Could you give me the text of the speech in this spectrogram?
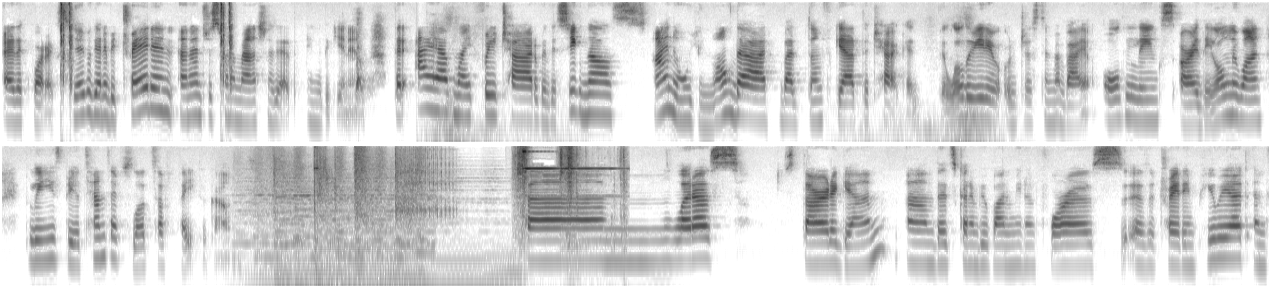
at the Quotex. Today we're going to be trading and I just want to mention that in the beginning that I have my free chart with the signals. I know you know that, but don't forget to check it below the video or just in my bio. All the links are the only one. Please be attentive, lots of fake accounts. Um, let us start again. And that's going to be one minute for us as a trading period and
